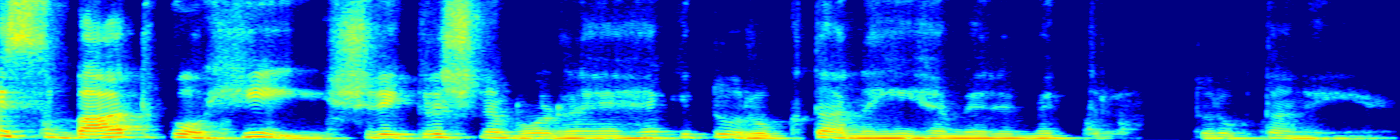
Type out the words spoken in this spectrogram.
इस बात को ही श्री कृष्ण बोल रहे हैं कि तू रुकता नहीं है मेरे मित्र, तू रुकता नहीं है।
